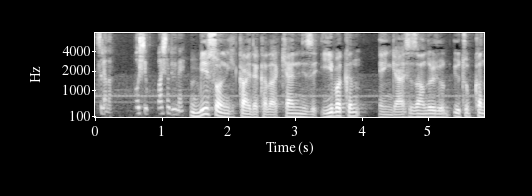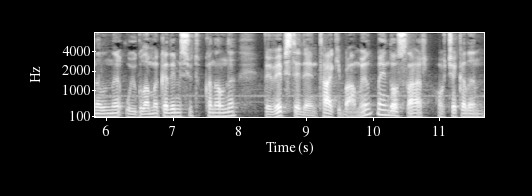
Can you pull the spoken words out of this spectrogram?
Sırala. Boşluk. Başla düğme. Bir sonraki kayda kadar kendinize iyi bakın. Engelsiz Android YouTube kanalını, Uygulama Akademisi YouTube kanalını ve web sitelerini takip almayı unutmayın dostlar. Hoşçakalın.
